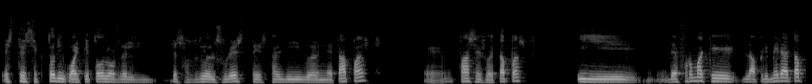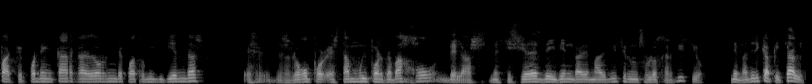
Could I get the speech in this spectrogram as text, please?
este sector, igual que todos los del desarrollo del sureste, está dividido en etapas, en fases o etapas, y de forma que la primera etapa que pone en carga de orden de 4.000 viviendas, desde luego está muy por debajo de las necesidades de vivienda de Madrid en un solo ejercicio, de Madrid capital.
